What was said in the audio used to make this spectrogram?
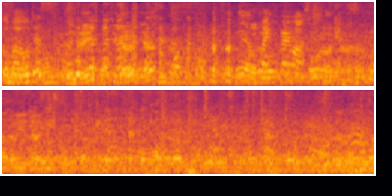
Got my orders. Indeed, off you go, yeah. Thank you very much. How are you doing?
